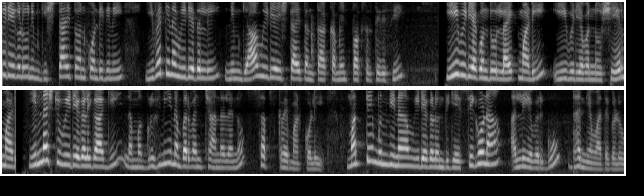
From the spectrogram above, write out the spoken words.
ವಿಡಿಯೋಗಳು ನಿಮ್ಗೆ ಇಷ್ಟ ಆಯಿತು ಅಂದ್ಕೊಂಡಿದ್ದೀನಿ ಇವತ್ತಿನ ವಿಡಿಯೋದಲ್ಲಿ ನಿಮ್ಗೆ ಯಾವ ವಿಡಿಯೋ ಇಷ್ಟ ಆಯ್ತು ಅಂತ ಕಮೆಂಟ್ ಬಾಕ್ಸಲ್ಲಿ ತಿಳಿಸಿ. ಈ ವಿಡಿಯೋಗೊಂದು ಲೈಕ್ ಮಾಡಿ, ಈ ವಿಡಿಯೋವನ್ನು ಶೇರ್ ಮಾಡಿ. ಇನ್ನಷ್ಟು ವಿಡಿಯೋಗಳಿಗಾಗಿ ನಮ್ಮ ಗೃಹಿಣಿ ನಂಬರ್ ಒನ್ ಚಾನಲನ್ನು ಸಬ್ಸ್ಕ್ರೈಬ್ ಮಾಡ್ಕೊಳ್ಳಿ. ಮತ್ತೆ ಮುಂದಿನ ವಿಡಿಯೋಗಳೊಂದಿಗೆ ಸಿಗೋಣ. ಅಲ್ಲಿಯವರೆಗೂ ಧನ್ಯವಾದಗಳು.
